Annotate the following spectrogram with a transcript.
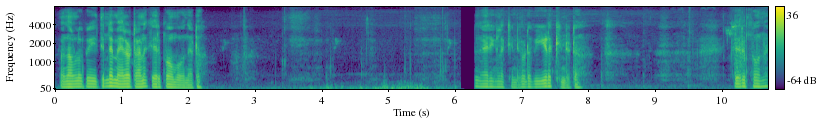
അപ്പോൾ നമ്മളിപ്പോൾ ഇതിന്റെ മേലോട്ടാണ് കയറി പോകാൻ പോകുന്നത് കേട്ടോ. കാര്യങ്ങളൊക്കെ ഉണ്ട്. ഇവിടെ വീടൊക്കെ ഉണ്ട് കേട്ടോ. കയറിപ്പോന്ന്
